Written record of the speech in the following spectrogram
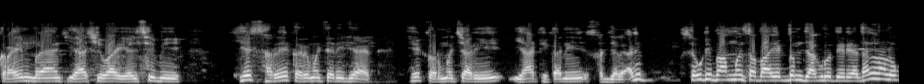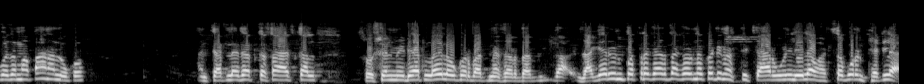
क्राईम ब्रँच याशिवाय एल सी बी हे सर्व कर्मचारी जे आहेत हे कर्मचारी या ठिकाणी सज्ज झाले आणि शेवटी ब्राह्मण सभा एकदम जागृत एरिया झाला ना लोक जमा पहा ना लोक. आणि त्यातल्या त्यात कसं आजकाल सोशल मीडियात लय लवकर बातम्या सरतात. जागेवर येऊन पत्रकारिता करणं कठीण असते. चार ओळी लिहिल्या व्हॉट्सअपवरून फेकल्या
